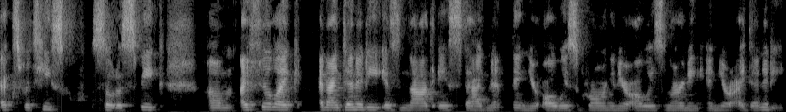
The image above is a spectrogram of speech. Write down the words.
expertise, so to speak. Um, I feel like an identity is not a stagnant thing. You're always growing and you're always learning in your identity.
